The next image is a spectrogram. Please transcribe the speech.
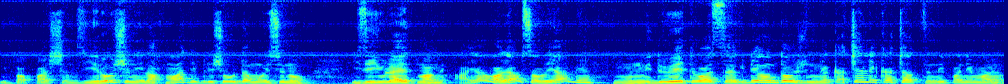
И папаша, взъерошенный, лохматый, пришел домой сынок и заявляет маме, а я валялся в яме. Он медведь вас, а где он должен? На качели качаться, не понимаю.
